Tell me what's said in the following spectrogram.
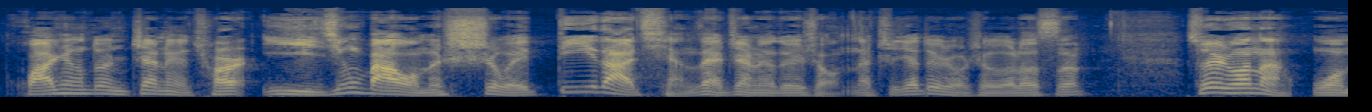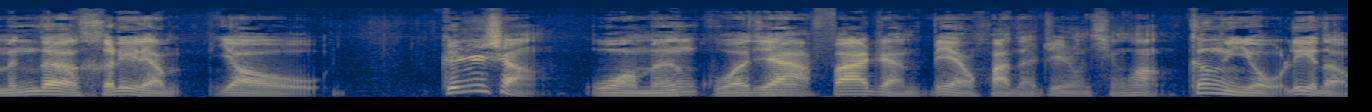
华盛顿战略圈已经把我们视为第一大潜在战略对手，那直接对手是俄罗斯。所以说呢，我们的核力量要跟上。我们国家发展变化的这种情况，更有力的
